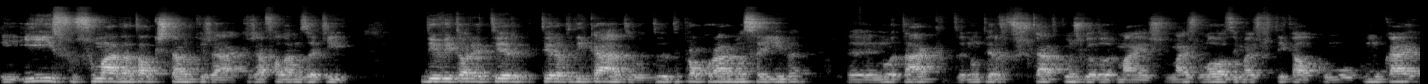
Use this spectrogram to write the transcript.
e, e isso somado à tal questão que já, que já falámos aqui, de Vitória ter, ter abdicado de, de procurar uma saída eh, no ataque, de não ter refrescado com um jogador mais, mais veloz e mais vertical como, como o Caio,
